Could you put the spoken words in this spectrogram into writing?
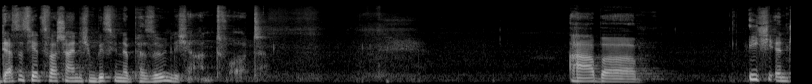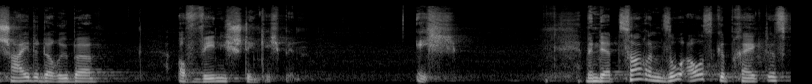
Das ist jetzt wahrscheinlich ein bisschen eine persönliche Antwort. Aber ich entscheide darüber, auf wen ich stinkig bin. Ich. Wenn der Zorn so ausgeprägt ist,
